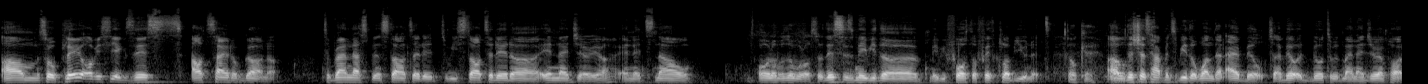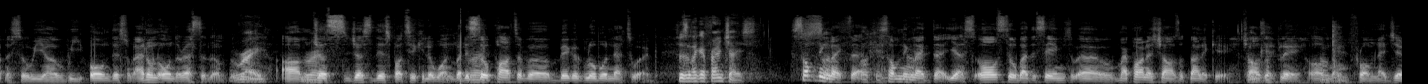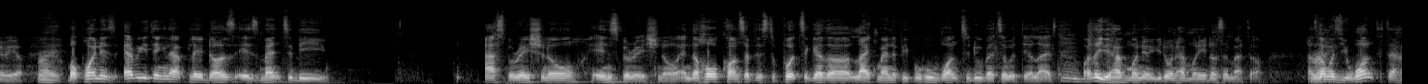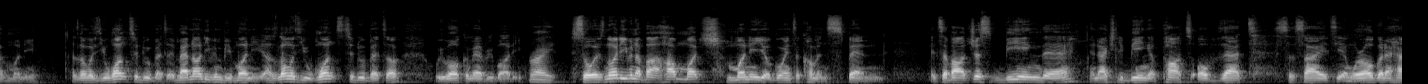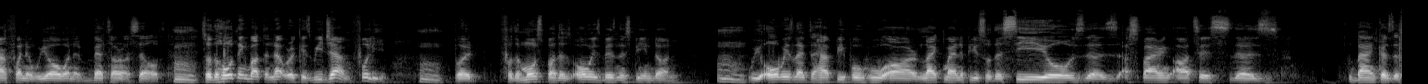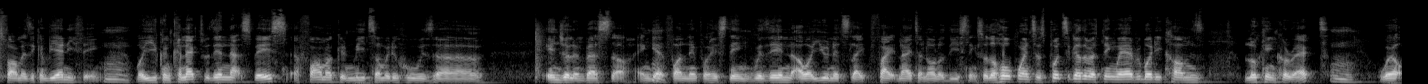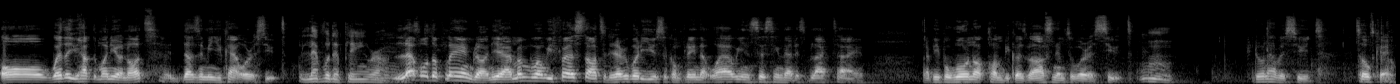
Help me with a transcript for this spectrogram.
Um, so play obviously exists outside of Ghana. It's a brand that's been started. It we started it uh, in Nigeria, and it's now all over the world. So this is maybe the maybe fourth or fifth club unit. Okay. Um, This just happened to be the one that I built. I built built it with my Nigerian partner, so we uh, we own this one. I don't own the rest of them. Right. Um, Right. Just just this particular one, but it's still part of a bigger global network. So it's like a franchise. Something Sort like that. okay, Something like that. Yes. All still by the same. Uh, my partner Charles Obalike. Charles Okay. of Play, um, Okay. from Nigeria. Right. But point is, everything that Play does is meant to be aspirational, inspirational, and the whole concept is to put together like-minded people who want to do better with their lives. Mm. Whether you have money or you don't have money, it doesn't matter. As long as you want to have money, as long as you want to do better, it might not even be money. As long as you want to do better, we welcome everybody. Right. So it's not even about how much money you're going to come and spend. It's about just being there and actually being a part of that society, and we're all going to have fun and we all want to better ourselves. So the whole thing about the network is we jam fully, but for the most part, there's always business being done. We always like to have people who are like-minded people. So there's CEOs, there's aspiring artists, there's bankers, there's farmers. It can be anything, but you can connect within that space. A farmer can meet somebody who is uh, angel investor and get hmm. funding for his thing within our units like Fight Night and all of these things. So the whole point is put together a thing where everybody comes looking correct. Hmm. Where all, whether you have the money or not, it doesn't mean you can't wear a suit. Level the playing ground. Level the playing ground. Yeah, I remember when we first started it, everybody used to complain that why are we insisting that it's black tie? And people will not come because we're asking them to wear a suit. Hmm. If you don't have a suit, it's okay.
